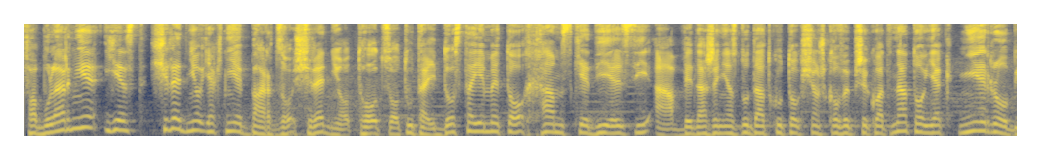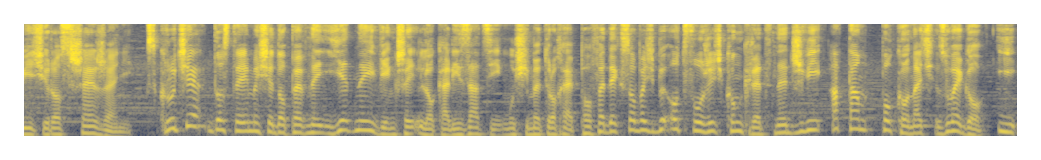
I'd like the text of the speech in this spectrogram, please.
Fabularnie jest średnio, jak nie bardzo średnio. To, co tutaj dostajemy, to chamskie DLC, a wydarzenia z dodatku to książkowy przykład na to, jak nie robić rozszerzeń. W skrócie, dostajemy się do pewnej jednej większej lokalizacji. Musimy trochę pofedeksować, by otworzyć konkretne drzwi, a tam pokonać złego. I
